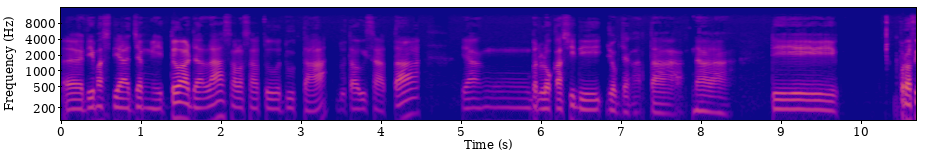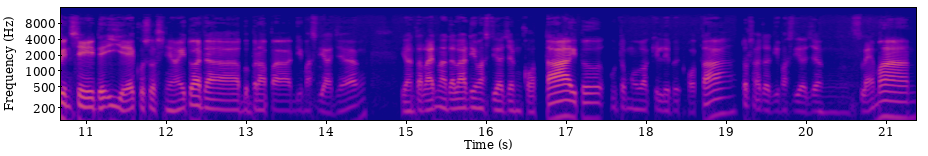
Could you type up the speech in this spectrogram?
Eh, Dimas Diajeng itu adalah salah satu duta, duta wisata yang berlokasi di Yogyakarta. Nah, di provinsi DIY khususnya itu ada beberapa Dimas Diajeng. Di antara lain adalah Dimas Diajeng Kota itu untuk mewakili kota, terus ada Dimas Diajeng Sleman,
